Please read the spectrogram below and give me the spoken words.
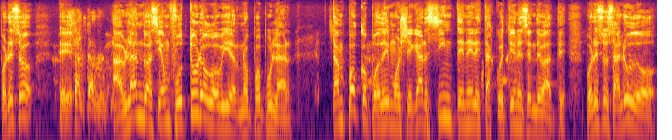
Por eso eh, hablando hacia un futuro gobierno popular, tampoco podemos llegar sin tener estas cuestiones en debate. Por eso saludo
